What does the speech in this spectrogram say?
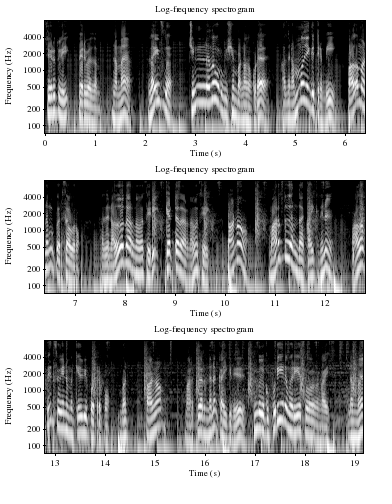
சிறுதுளி பெருவெள்ளம் நம்ம லைஃப்பில் சின்னதாக ஒரு விஷயம் பண்ணாலும் கூட அது நம்மளுக்கு திரும்பி பல மடங்கு பெருசாக வரும். அது நல்லதாக இருந்தாலும் சரி கெட்டதாக இருந்தாலும் சரி பணம் மரத்தில் இருந்தால் காய்க்குதுன்னு பல பேர் சொல்லி நம்ம கேள்விப்பட்டிருப்போம். பட் பணம் மரத்தில் இருந்தானே காய்க்குது? உங்களுக்கு புரியிற மாதிரியே சொல்கிறேன் காய்ஸ் நம்ம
